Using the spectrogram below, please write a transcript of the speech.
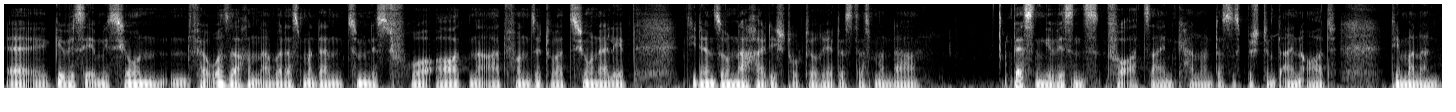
äh, gewisse Emissionen verursachen, aber dass man dann zumindest vor Ort eine Art von Situation erlebt, die dann so nachhaltig strukturiert ist, dass man da besten Gewissens vor Ort sein kann. Und das ist bestimmt ein Ort, den man dann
